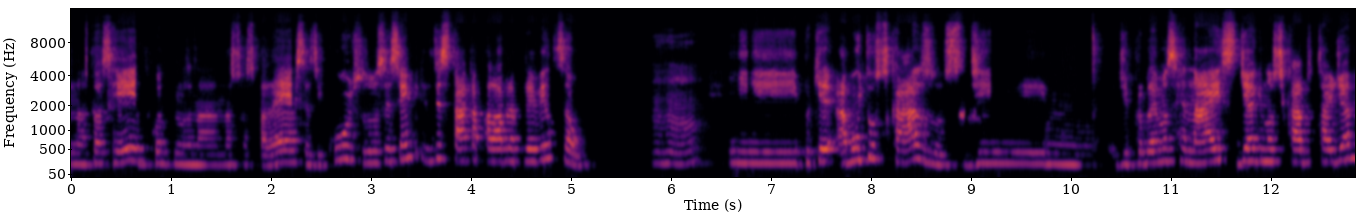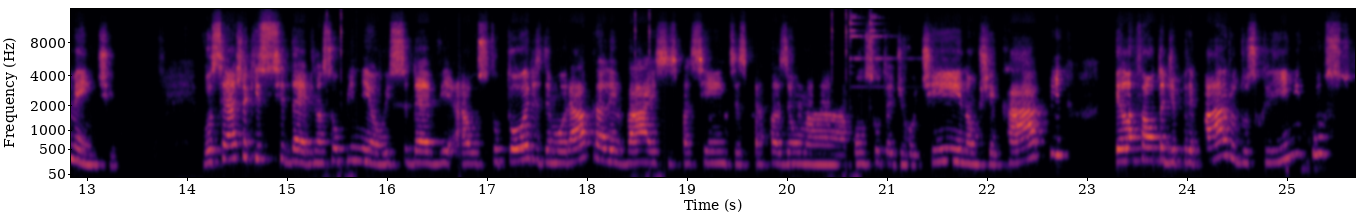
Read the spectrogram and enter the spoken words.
nas suas redes, quanto na, nas suas palestras e cursos, você sempre destaca a palavra prevenção. Uhum. E porque há muitos casos de, de problemas renais diagnosticados tardiamente. Você acha que isso se deve, na sua opinião, isso se deve aos tutores demorar para levar esses pacientes para fazer uma consulta de rotina, um check-up, pela falta de preparo dos clínicos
